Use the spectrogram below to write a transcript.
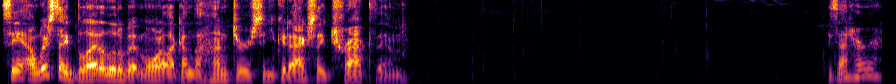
See, I wish they bled a little bit more like on the hunter so you could actually track them. Is that her?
